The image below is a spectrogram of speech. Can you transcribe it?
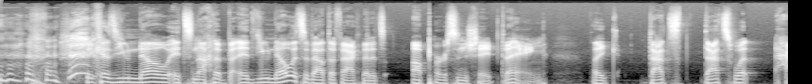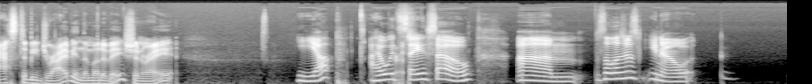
because you know it's not about. You know it's about the fact that it's a person shaped thing. Like that's that's what has to be driving the motivation, right? Yep, I would say so. Um, so let's just, you know,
